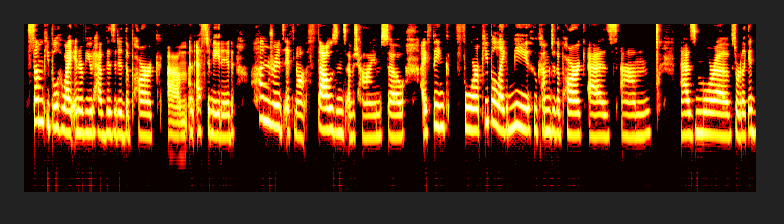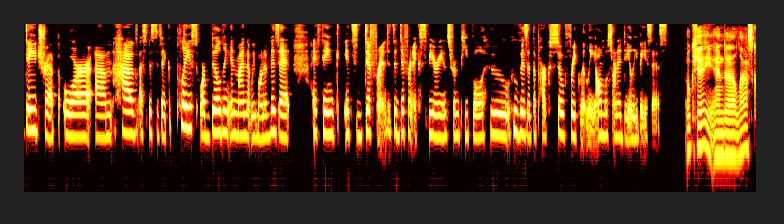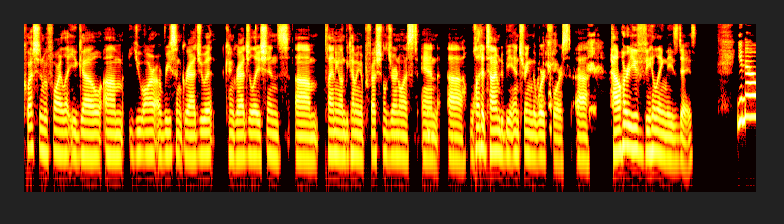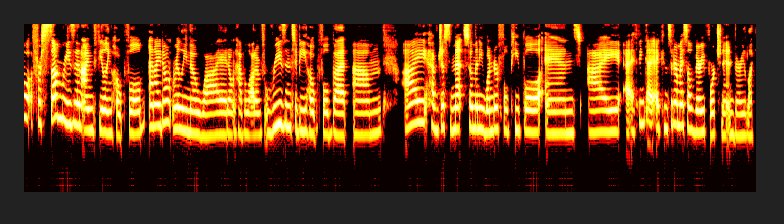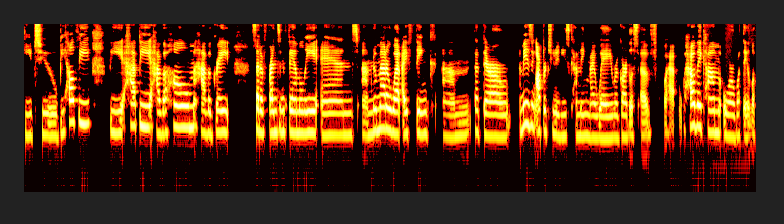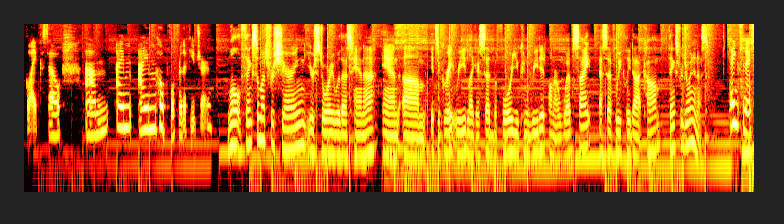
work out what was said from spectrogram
some people who I interviewed have visited the park um, an estimated hundreds, if not thousands of times. So I think for people like me who come to the park as um, as more of sort of like a day trip or um, have a specific place or building in mind that we want to visit, I think it's different. It's a different experience from people who who visit the park so frequently, almost on a daily basis. Okay, and uh, last question before I let you go. Um, you are a recent graduate congratulations um, planning on becoming a professional journalist mm. and uh, what a time to be entering the workforce. Uh, how are you feeling these days? You know for some reason i'm feeling hopeful and i don't really know why. I don't have a lot of reason to be hopeful but um, i have just met so many wonderful people and i i think I, I consider myself very fortunate and very lucky to be healthy be happy have a home have a great set of friends and family. And um, no matter what, I think um, that there are amazing opportunities coming my way, regardless of how they come or what they look like. So um, I'm I'm hopeful for the future. Well, thanks so much for sharing your story with us, Hannah. And um, it's a great read. Like I said before, you can read it on our website, sfweekly.com. Thanks for joining us. Thanks, Nick.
